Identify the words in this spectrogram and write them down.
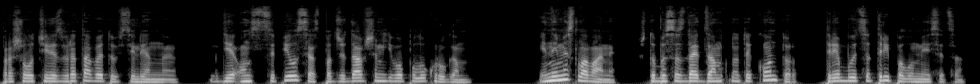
прошел через врата в эту Вселенную, где он сцепился с поджидавшим его полукругом. Иными словами, чтобы создать замкнутый контур, требуется три полумесяца.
